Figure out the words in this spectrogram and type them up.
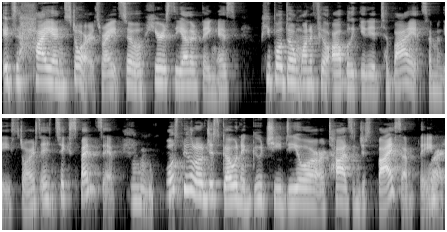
it's high end stores, right? So here's the other thing is people don't want to feel obligated to buy at some of these stores. It's expensive. Mhm. Most people don't just go in a Gucci, Dior, or Tod's and just buy something. Right.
